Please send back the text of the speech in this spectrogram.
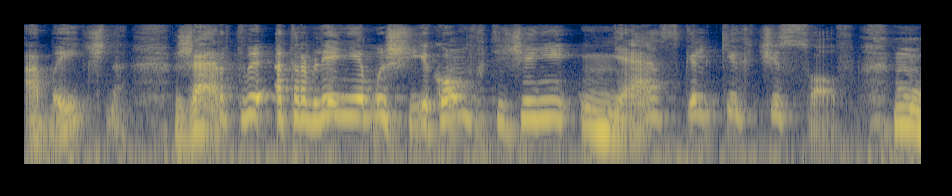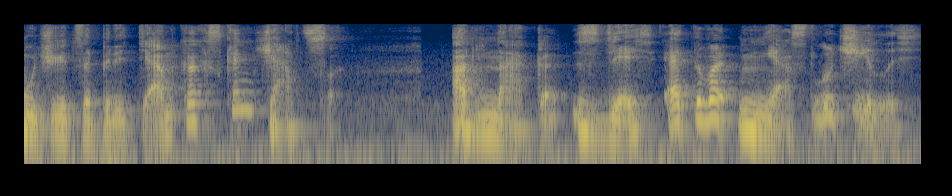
Обычно жертвы отравления мышьяком в течение нескольких часов мучаются перед тем, как скончаться. Однако здесь этого не случилось.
